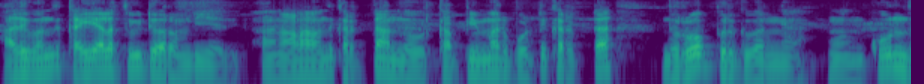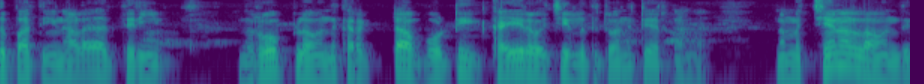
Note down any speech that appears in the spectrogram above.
அது வந்து கையால் தூக்கிட்டு வர முடியாது. அதனால் வந்து கரெக்டாக அந்த ஒரு கப்பி மாதிரி போட்டு கரெக்டாக இந்த ரோப் இருக்குது பாருங்க. கூர்ந்து பார்த்தீங்கனாலே அது தெரியும். இந்த ரோப்பில் வந்து கரெக்டாக போட்டு கயிறை வச்சு இழுத்துட்டு வந்துட்டே இருக்காங்க. நம்ம சேனலில் வந்து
